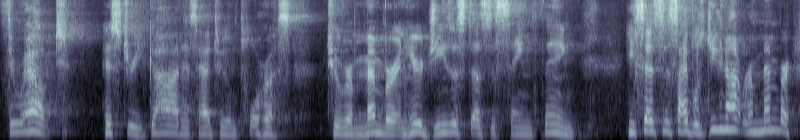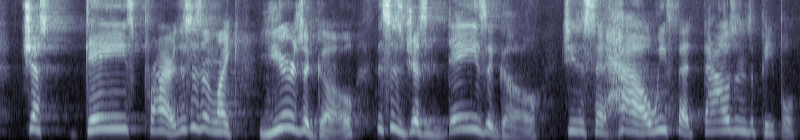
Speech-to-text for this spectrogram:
Throughout history, God has had to implore us to remember. And here Jesus does the same thing. He says to disciples, Do you not remember just days prior? This isn't like years ago, this is just days ago. Jesus said, How we fed thousands of people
